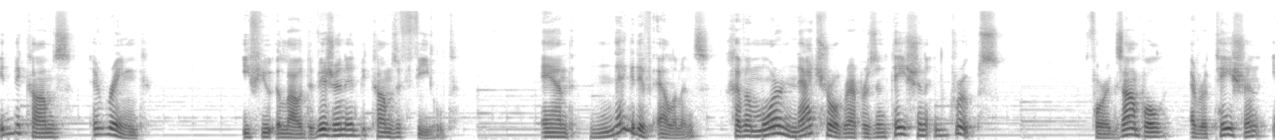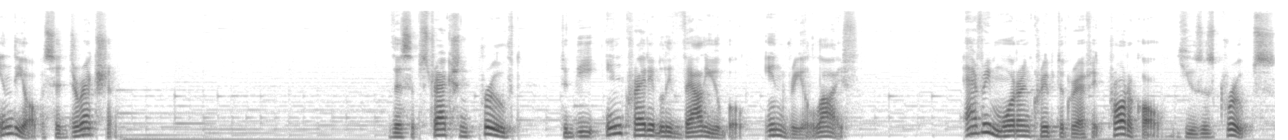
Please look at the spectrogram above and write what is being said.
it becomes a ring. If you allow division, it becomes a field. And negative elements have a more natural representation in groups. For example, a rotation in the opposite direction. This abstraction proved to be incredibly valuable in real life. Every modern cryptographic protocol uses groups.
